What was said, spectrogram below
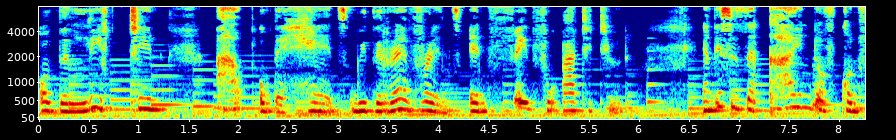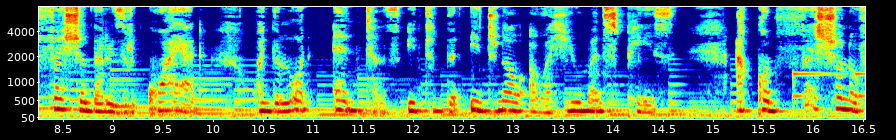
of the lifting up of the heads with reverence and faithful attitude. And this is the kind of confession that is required when the lord enters into the into now our human space. A confession of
